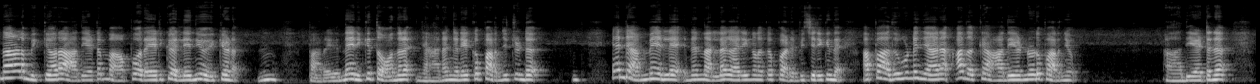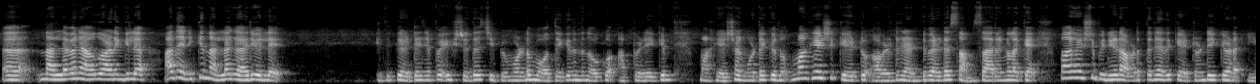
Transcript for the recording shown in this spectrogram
നാളെ മിക്കവാറും ആദ്യമായിട്ട് മാപ്പ് പറയായിരിക്കും അല്ലേന്ന് ചോദിക്കണം. പറയുന്ന എനിക്ക് തോന്നണേ ഞാൻ അങ്ങനെയൊക്കെ പറഞ്ഞിട്ടുണ്ട് എന്റെ അമ്മയല്ലേ എന്നെ നല്ല കാര്യങ്ങളൊക്കെ പഠിപ്പിച്ചിരിക്കുന്നത് അപ്പോൾ അതുകൊണ്ട് ഞാൻ അതൊക്കെ ആദ്യേട്ടനോട് പറഞ്ഞു. ആദ്യേട്ടന് നല്ലവനാകുകയാണെങ്കിൽ അതെനിക്ക് നല്ല കാര്യമല്ലേ? ഇത് കേട്ട് കഴിഞ്ഞപ്പോൾ ഇഷിത ചിപ്പിമോളുടെ മുഖത്തേക്ക് തന്നെ നോക്കും. അപ്പോഴേക്കും മഹേഷ് അങ്ങോട്ടേക്ക് വന്നു. മഹേഷ് കേട്ടു അവരുടെ രണ്ടുപേരുടെ സംസാരങ്ങളൊക്കെ. മഹേഷ് പിന്നീട് അവിടെ തന്നെ അത് കേട്ടോണ്ടിരിക്കുകയാണ്. ഈ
